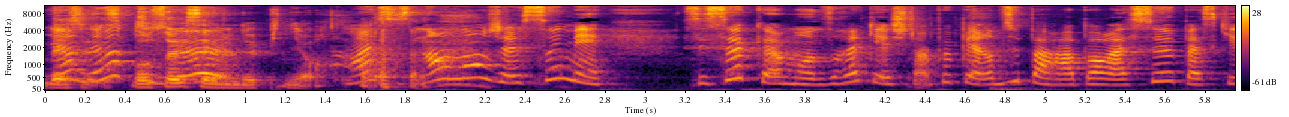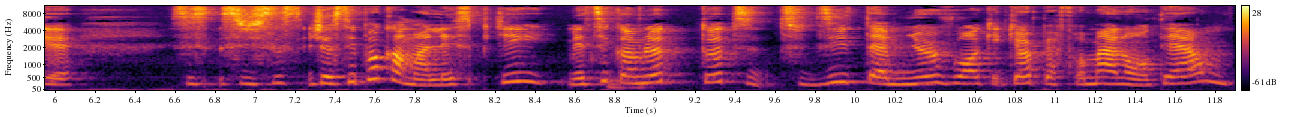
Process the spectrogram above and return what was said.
Ben, c'est pour ça que c'est une opinion. ouais, non, non, je le sais, mais c'est ça comme on dirait que je suis un peu perdue par rapport à ça, parce que je sais pas comment l'expliquer. Mais tu sais, comme là, toi, tu, tu dis t'aimes mieux voir quelqu'un performer à long terme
